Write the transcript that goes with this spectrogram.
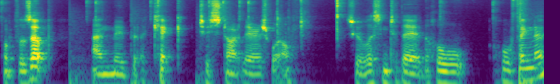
pump those up and maybe a kick to start there as well. So listen to the, the whole whole thing now.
